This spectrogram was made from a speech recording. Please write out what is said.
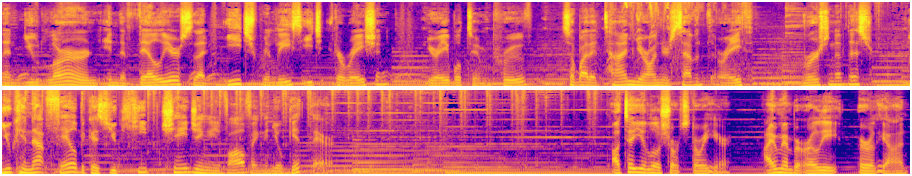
then you learn in the failure so that each release, each iteration, you're able to improve. So by the time you're on your seventh or eighth version of this, you cannot fail because you keep changing and evolving and you'll get there. I'll tell you a little short story here. I remember early early on,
